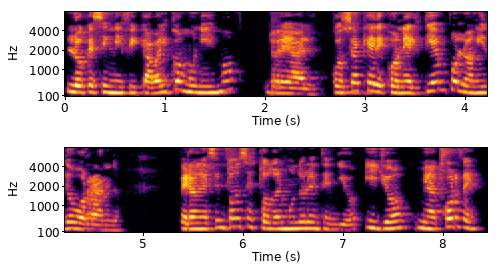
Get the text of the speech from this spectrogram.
lo que significaba el comunismo real, cosa que de- con el tiempo lo han ido borrando. Pero en ese entonces todo el mundo lo entendió y yo me acordé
